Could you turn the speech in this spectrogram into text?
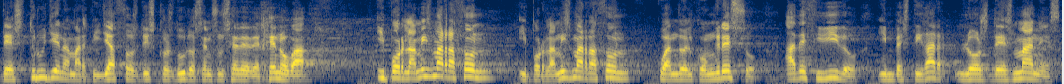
destruyen a martillazos discos duros en su sede de Génova, y por la misma razón, y por la misma razón, cuando el Congreso ha decidido investigar los desmanes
